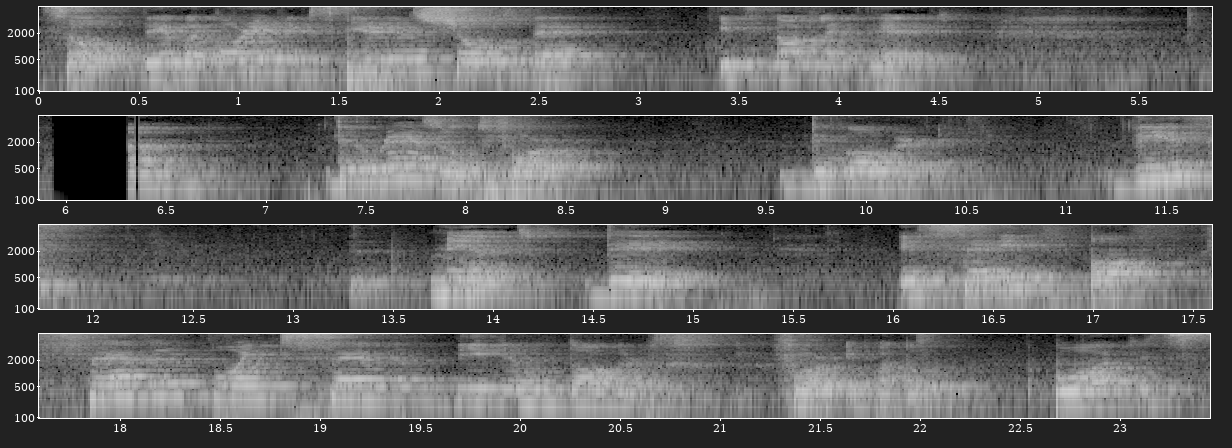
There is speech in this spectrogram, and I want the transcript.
So the Equatorian experience shows that it's not like that. Um, the result for the government. This meant the a save of 7.7 billion dollars for Ecuador. What is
